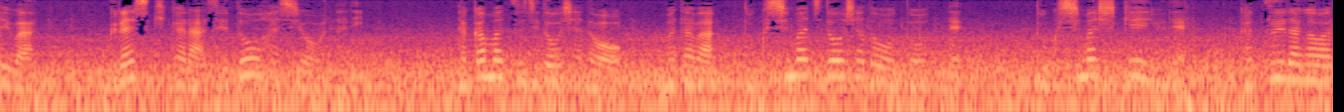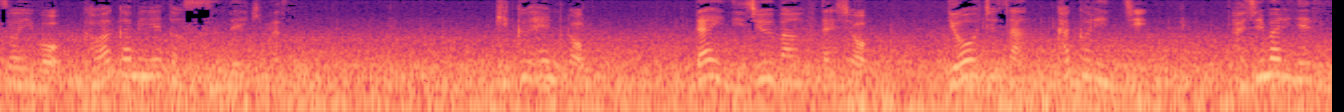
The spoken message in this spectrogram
回は倉敷から瀬戸大橋を渡り高松自動車道または徳島自動車道を通って徳島市経由で勝浦川沿いを川上へと進んでいきます。菊遍路第20番札所領樹山鶴林寺始まりです。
